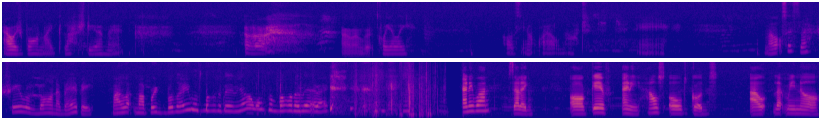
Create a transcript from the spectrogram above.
I was born like last year, mate. Uh, I remember it clearly. You're not quite old now. Eh. My little sister, she was born a baby. My my big brother, he was born a baby. I wasn't born a baby. Anyone selling or give any household goods out, let me know.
